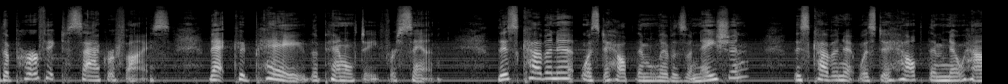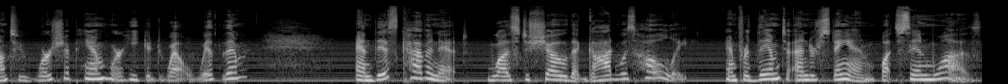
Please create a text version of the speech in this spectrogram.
the perfect sacrifice that could pay the penalty for sin. This covenant was to help them live as a nation. This covenant was to help them know how to worship Him where He could dwell with them. And this covenant was to show that God was holy and for them to understand what sin was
